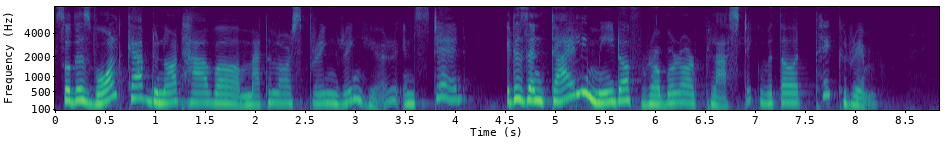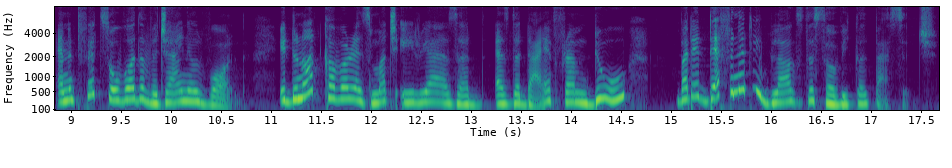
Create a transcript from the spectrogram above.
So this vault cap do not have a metal or spring ring here. Instead, it is entirely made of rubber or plastic with a thick rim and it fits over the vaginal wall it do not cover as much area as, a, as the diaphragm do, but it definitely blocks the cervical passage.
